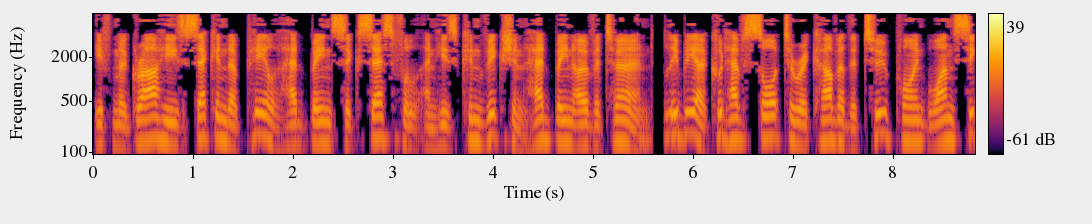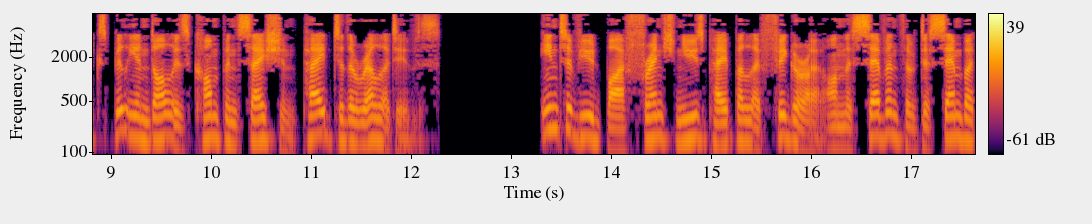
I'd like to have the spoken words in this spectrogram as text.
if Megrahi's second appeal had been successful and his conviction had been overturned, Libya could have sought to recover the $2.16 billion compensation paid to the relatives. Interviewed by French newspaper Le Figaro on 7 December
